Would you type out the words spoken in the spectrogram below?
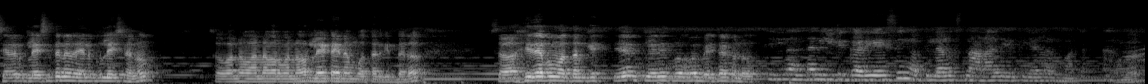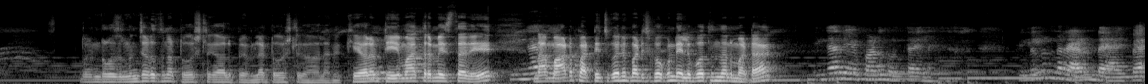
సెవెన్కి లేచింటే నేను ఎనిమిది లేచినాను. So one one hour one hour late అయినా మొత్తానికి ఇద్దరు. సో ఇదేపో మొత్తానికి. ఏం క్లినిక్ ప్రోగ్రామ్ పెట్టినట్టు ఇల్లు అంతా నీట్గా గడిగేసి ఇంకా పిల్లలకు స్నానాలు చేపియాలన్నమాట? రెండు రోజుల నుంచి అడుగుతున్నా టోస్ట్లు కావాలి ప్రేమలా టోస్ట్లు కావాలని. కేవలం టీ మాత్రమే ఇస్తుంది. నా మాట పట్టించుకొని పట్టించుకోకుండా వెళ్ళిపోతుంది అనమాట ఇంకా రేపు అడుగు ఉంటాయిలే పిల్లలు ఉన్నారు ఆడుండే అయిపోయా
